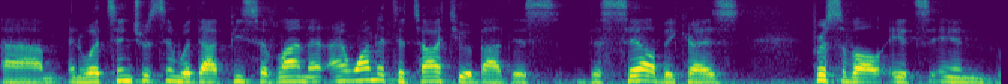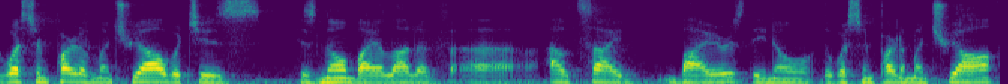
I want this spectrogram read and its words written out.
Um, and what's interesting with that piece of land, and I wanted to talk to you about this, this sale because, first of all, it's in the western part of Montreal, which is is known by a lot of uh, outside buyers. They know the western part of Montreal.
